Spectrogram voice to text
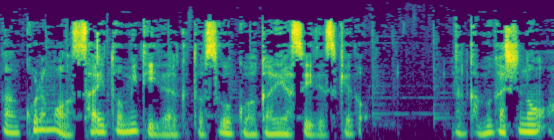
あこれもサイトを見ていただくとすごくわかりやすいですけど、なんか昔の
